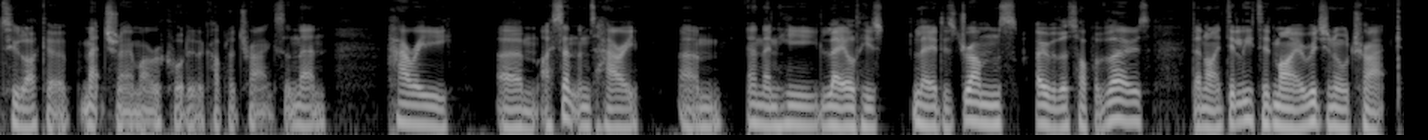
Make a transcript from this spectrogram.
to like a metronome, I recorded a couple of tracks, and then Harry, um, I sent them to Harry, um, and then he layered his layered his drums over the top of those. Then I deleted my original track.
